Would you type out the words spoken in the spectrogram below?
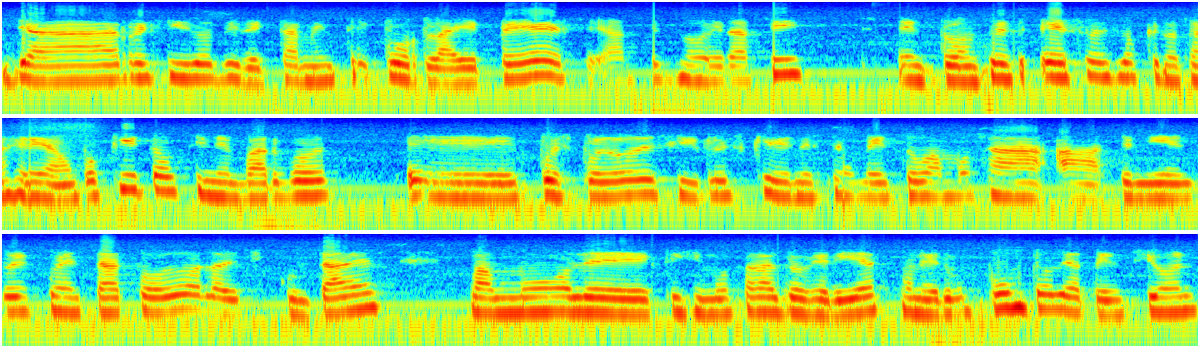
ya regidos directamente por la EPS, antes no era así. Entonces, eso es lo que nos ha generado un poquito. Sin embargo, eh, pues puedo decirles que en este momento vamos a, teniendo en cuenta todas las dificultades, vamos, le exigimos a las droguerías poner un punto de atención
